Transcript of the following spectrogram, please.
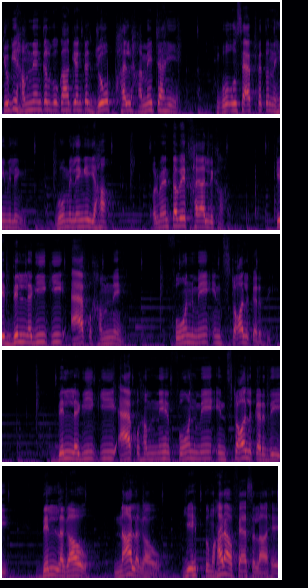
क्योंकि हमने अंकल को कहा कि अंकल जो फल हमें चाहिए, वो उस ऐप पे तो नहीं मिलेंगे। वो मिलेंगे यहाँ। और मैंने तब एक ख्याल लिखा कि दिल लगी की ऐप हमने फ़ोन में इंस्टॉल कर दी। दिल लगी की ऐप हमने फ़ोन में इंस्टॉल कर दी। दिल लगाओ, ना लगाओ, ये तुम्हारा फैसला है।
